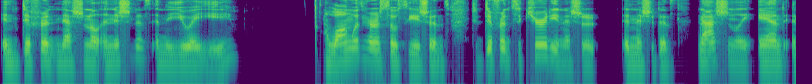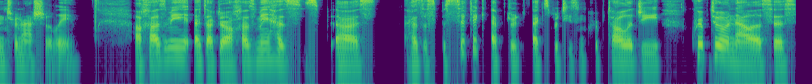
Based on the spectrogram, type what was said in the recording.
in different national initiatives in the UAE, along with her associations to different security initi- initiatives nationally and internationally. Alkhzaimi, uh, Dr. Alkhzaimi has uh, has a specific expertise in cryptology, crypto analysis,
